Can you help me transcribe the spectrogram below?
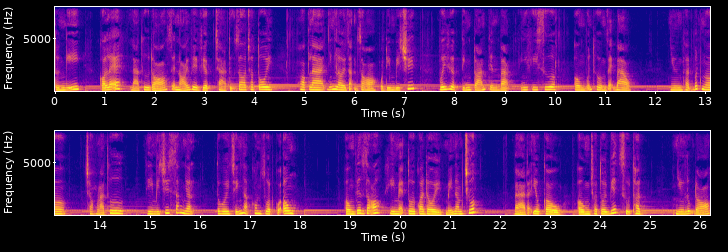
Tôi nghĩ có lẽ lá thư đó sẽ nói về việc trả tự do cho tôi hoặc là những lời dặn dò của Dimitri với việc tính toán tiền bạc như khi xưa ông vẫn thường dạy bảo. Nhưng thật bất ngờ, trong lá thư, Dimitris xác nhận tôi chính là con ruột của ông. Ông viết rõ khi mẹ tôi qua đời mấy năm trước. Bà đã yêu cầu ông cho tôi biết sự thật, nhưng lúc đó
